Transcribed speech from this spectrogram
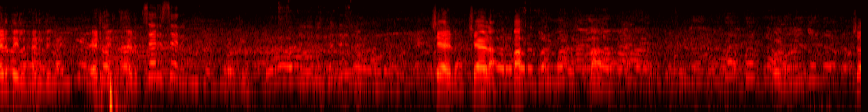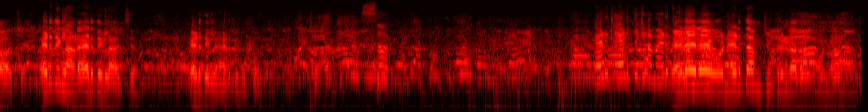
எடுத்துக்கலாம் எடுத்துக்கலாம் எடுத்துக்கலாம் எடுத்துக்கலாம். சரி சரி. சரிடா சரிடா வா வா போடு. சோ சோ எடுத்துக்கலாம்டா எடுத்துக்கலாம் சரி எடுத்துக்கலாம் எடுத்துக்கலாம் போ எடுத்து எடுத்துக்கலாம் எடுத்துக்கலாம். டேய் டேய் எடுத்து அமுச்சு அந்த ஃபோன் வேணாம்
